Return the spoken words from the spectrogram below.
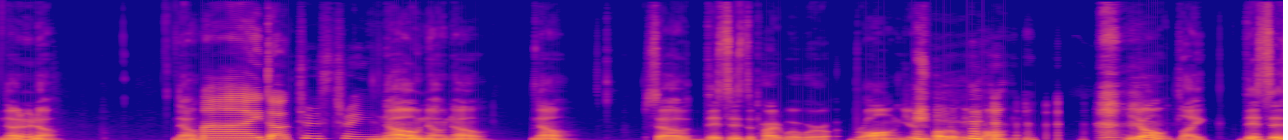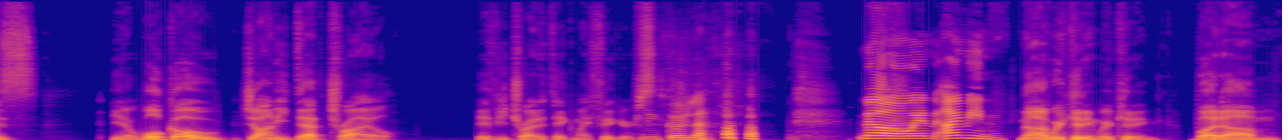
no, no, no, no, my Doctor Strange. no, no, no, no. So this is the part where we're wrong. You're totally wrong. You don't like this is, you know, we'll go Johnny Depp trial if you try to take my figures. Nicola. no, and I mean, No, we're kidding. We're kidding. But um,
